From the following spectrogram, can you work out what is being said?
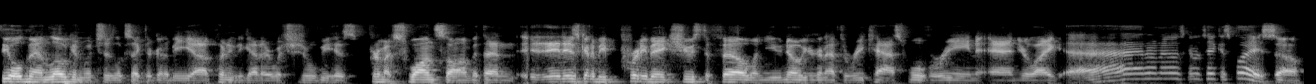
the Old Man Logan, which it looks like they're going to be uh, putting together, which will be his pretty much swan song. But then it, it is going to be pretty big shoes to fill when you know you're going to have to recast Wolverine, and you're like, I don't know who's going to take his place. So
